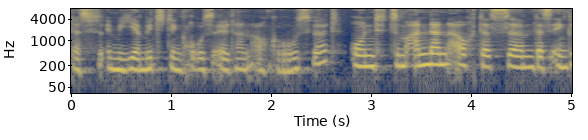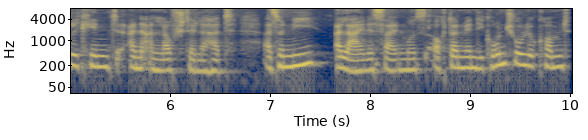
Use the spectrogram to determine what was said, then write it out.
dass Emilia mit den Großeltern auch groß wird. Und zum anderen auch, dass ähm, das Enkelkind eine Anlaufstelle hat. Also nie alleine sein muss. Auch dann, wenn die Grundschule kommt,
